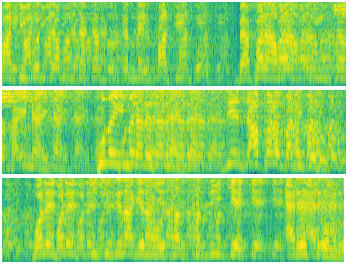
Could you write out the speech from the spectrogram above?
পার্টি করছে আমার দেখার দরকার নাই। পার্টির ব্যাপারে আমার কোনো ইন্টার ভাই নাই। কোনো ইন্টারেস্ট নাই। যে যা পারে পার্টি করুক। বলেন, কিছুদিন আগে নৌসাদ সিদ্দিককে অ্যারেস্ট করল।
